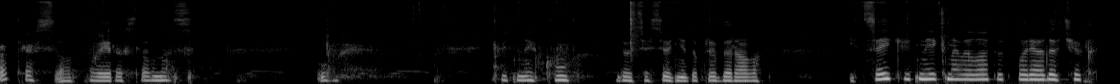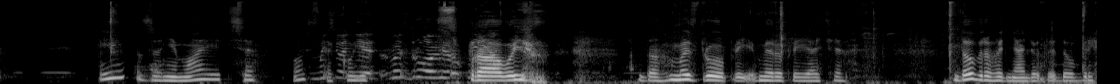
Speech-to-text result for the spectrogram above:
Яка краса виросла в нас у квітнику. Доця сьогодні доприбирала. І цей квітник навела тут порядочок. І займається ось Ми такою сьогодні ми з справою. Да, ми з другого при- мероприятия. Доброго дня, люди добрі.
